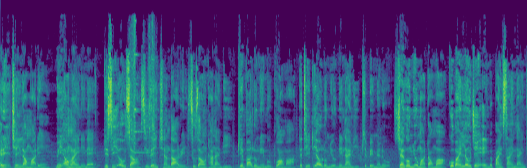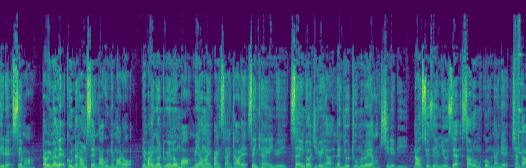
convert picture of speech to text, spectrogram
အဲ့ဒီအချိန်လောက်မှာတင်မင်းအွန်လိုင်းအနေနဲ့ပစ္စည်းဥစ္စာစီးစိမ်ချမ်းသာတွေစုဆောင်းထားနိုင်ပြီးပြင်ပလူနေမှုဘဝမှာတတိတယောက်လိုမျိုးနေနိုင်ပြီးဖြစ်ပေမဲ့လို့ရန်ကုန်မြို့မှာတောင်မှကိုပိုင်လုံးချင်းအိမ်မပိုင်ဆိုင်နိုင်သေးတဲ့အဆင့်မှာဒါပေမဲ့လည်းအခု2025ခုနှစ်မှာတော့ မြန်မာနိုင်ငံတွင်းလုံးမှာမင်းအွန်လိုင်းပိုင်ဆိုင်ထားတဲ့စိန်ခံအိမ်တွေစိုင်တော်ကြီးတွေဟာလက်ညှိုးထိုးမလွဲအောင်ရှိနေပြီးနောက်ဆွေစဉ်မျိုးဆက်စားလို့မကုန်နိုင်တဲ့ချမ်းသာ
